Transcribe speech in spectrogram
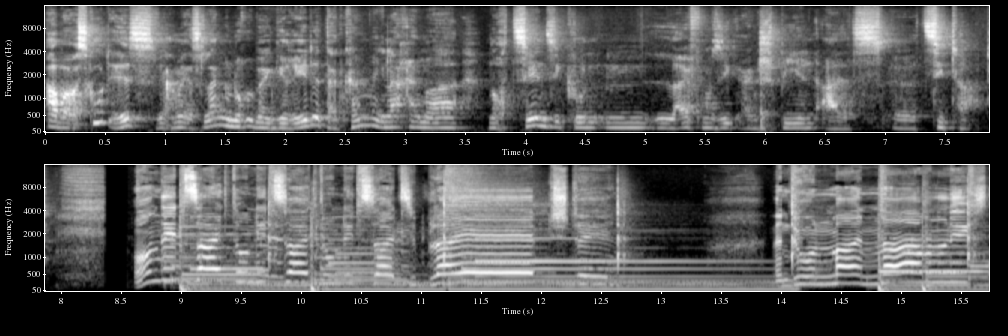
aber was gut ist, wir haben jetzt lange genug über ihn geredet, dann können wir nachher mal noch 10 Sekunden Live-Musik einspielen als äh, Zitat. Und die Zeit, und die Zeit, und die Zeit, sie bleibt stehen. Wenn du in meinen Namen liegst,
